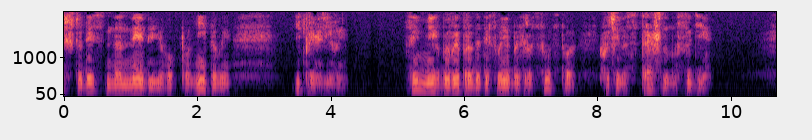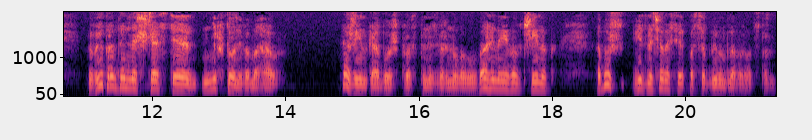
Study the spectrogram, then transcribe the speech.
що десь на небі його помітили і пригріли. Цим міг би виправдати своє безрозсудство, хоч і на страшному суді. Виправдань, на щастя, ніхто не вимагав. Та жінка або ж просто не звернула уваги на його вчинок, або ж відзначалася особливим благородством.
